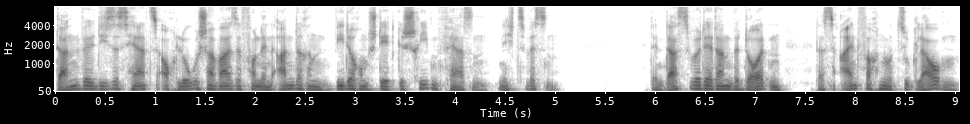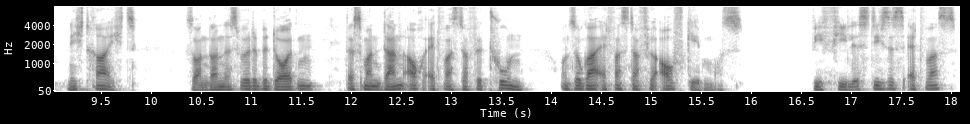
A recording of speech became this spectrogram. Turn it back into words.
dann will dieses Herz auch logischerweise von den anderen wiederum steht geschrieben Versen nichts wissen. Denn das würde ja dann bedeuten, dass einfach nur zu glauben nicht reicht, sondern es würde bedeuten, dass man dann auch etwas dafür tun und sogar etwas dafür aufgeben muss. Wie viel ist dieses etwas?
